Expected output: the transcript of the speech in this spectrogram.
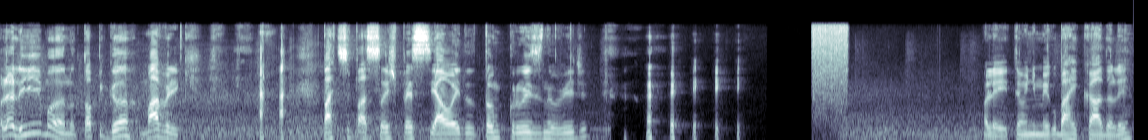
Olha ali, mano, Top Gun, Maverick. Participação especial aí do Tom Cruise no vídeo. Olha aí, tem um inimigo barricado ali.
